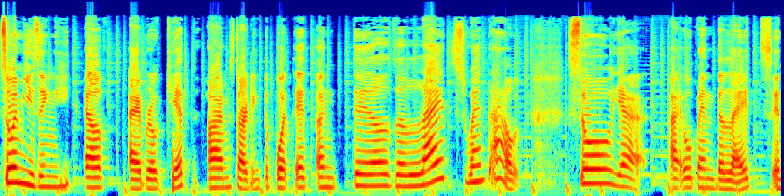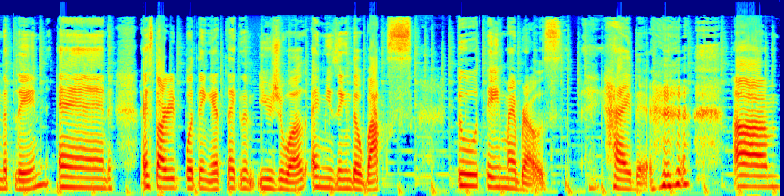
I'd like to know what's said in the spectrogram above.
So I'm using e.l.f. eyebrow kit. I'm starting to put it until the lights went out. So yeah, I opened the lights in the plane and I started putting it like the usual. I'm using the wax to tame my brows. Hi there. um,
